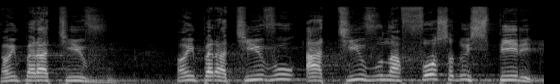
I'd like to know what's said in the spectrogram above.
é um imperativo. É um imperativo ativo na força do Espírito.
